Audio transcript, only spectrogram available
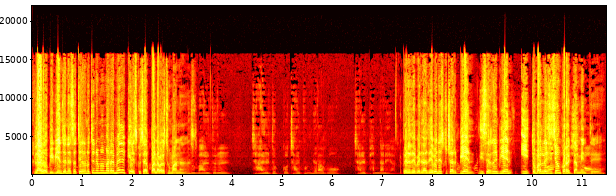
Claro, viviendo en esta tierra no tenemos más remedio que escuchar palabras humanas. Pero de verdad deben escuchar bien, discernir bien y tomar la decisión correctamente.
